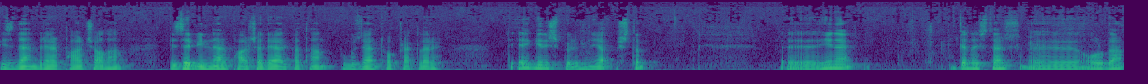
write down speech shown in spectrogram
Bizden birer parça alan, bize binler parça değer katan bu güzel toprakları diye giriş bölümünü yapmıştım. Ee, yine arkadaşlar e, orada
